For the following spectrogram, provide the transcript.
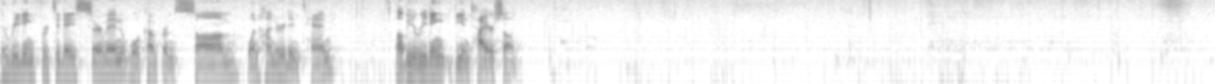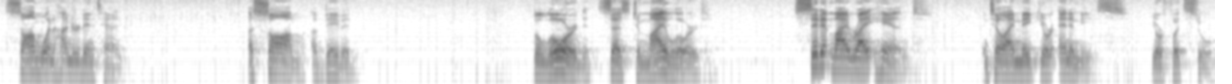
The reading for today's sermon will come from Psalm 110. I'll be reading the entire psalm. Psalm 110, a psalm of David. The Lord says to my Lord, Sit at my right hand until I make your enemies your footstool.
